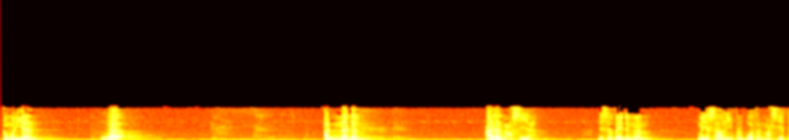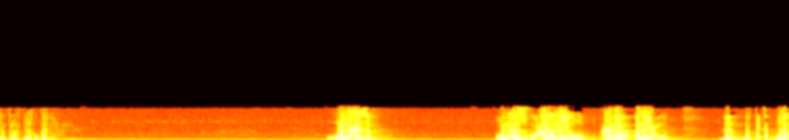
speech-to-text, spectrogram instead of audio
Kemudian wa an-nadam 'ala al-ma'siyah disertai dengan menyesali perbuatan maksiat yang telah dilakukannya. Wal azm wal azmu ala la yaud ala ala yaud dan bertekad bulat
